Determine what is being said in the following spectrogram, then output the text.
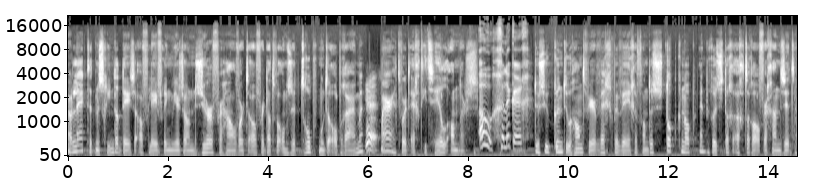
Nou lijkt het misschien dat deze aflevering weer zo'n zeurverhaal wordt over dat we onze troep moeten opruimen. Maar het wordt echt iets heel anders. Oh, gelukkig. Dus u kunt uw hand weer wegbewegen van de stopknop en rustig achterover gaan zitten.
